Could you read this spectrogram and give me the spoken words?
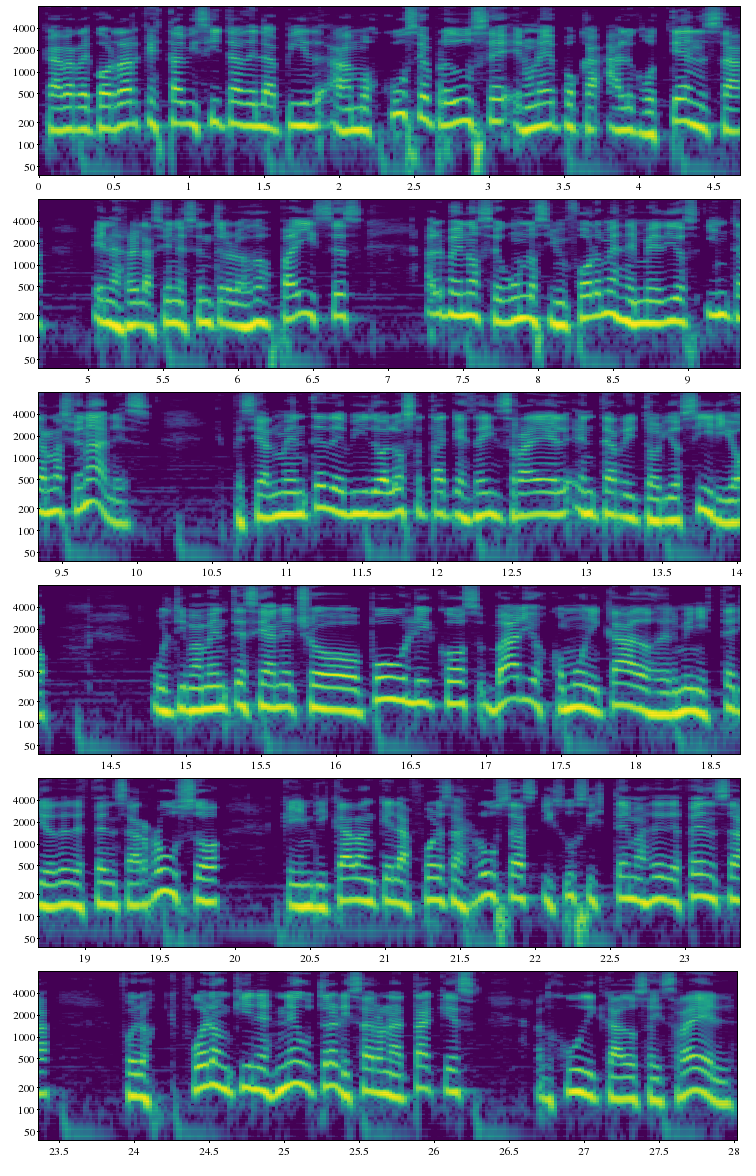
Cabe recordar que esta visita de la PID a Moscú se produce en una época algo tensa en las relaciones entre los dos países, al menos según los informes de medios internacionales, especialmente debido a los ataques de Israel en territorio sirio. Últimamente se han hecho públicos varios comunicados del Ministerio de Defensa ruso que indicaban que las fuerzas rusas y sus sistemas de defensa fueron, fueron quienes neutralizaron ataques adjudicados a Israel.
